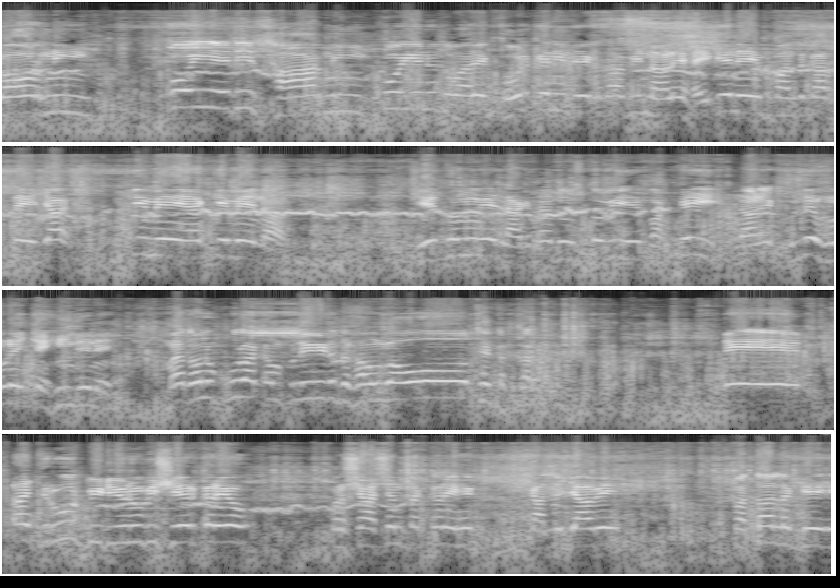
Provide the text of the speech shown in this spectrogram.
ਗੌਰ ਨਹੀਂ। ਕੋਈ ਇਹਦੀ ਸਾਰ ਨਹੀਂ, ਕੋਈ ਇਹਨੂੰ ਦੁਬਾਰੇ ਖੋਲ ਕੇ ਨਹੀਂ ਦੇਖਦਾ ਵੀ ਨਾਲੇ ਹੈਗੇ ਨੇ ਬੰਦ ਕਰਤੇ ਜਾਂ ਕਿਵੇਂ ਹੈ, ਕਿਵੇਂ ਨਾ। ਜੇ ਤੁਹਾਨੂੰ ਇਹ ਲੱਗਦਾ ਦੋਸਤੋ ਵੀ ਇਹ ਵਾਕਈ ਨਾਲੇ ਖੁੱਲੇ ਹੋਣੇ ਚਾਹੀਦੇ ਨੇ, ਮੈਂ ਤੁਹਾਨੂੰ ਪੂਰਾ ਕੰਪਲੀਟ ਦਿਖਾਊਂਗਾ ਉਹ ਉੱਥੇ ਤੱਕ ਤੇ ਤਾਂ ਜਰੂਰ ਵੀਡੀਓ ਨੂੰ ਵੀ ਸ਼ੇਅਰ ਕਰਿਓ, ਪ੍ਰਸ਼ਾਸਨ ਤੱਕ ਇਹ ਗੱਲ ਜਾਵੇ, ਪਤਾ ਲੱਗੇ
